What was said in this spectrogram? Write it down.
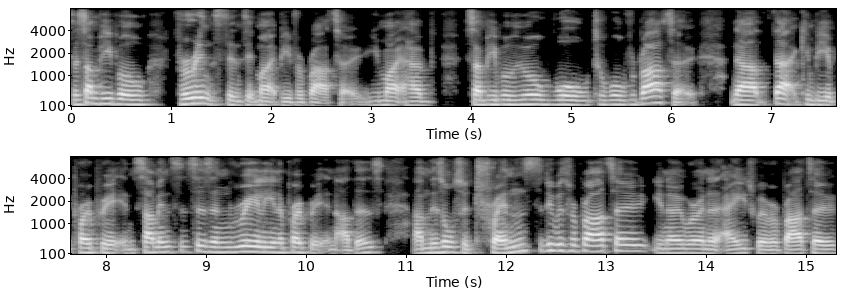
For some people, for instance, it might be vibrato. You might have some people who are wall to wall vibrato. Now, that can be appropriate in some instances and really inappropriate in others. Um, there's also trends to do with vibrato. You know, we're in an age where vibrato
